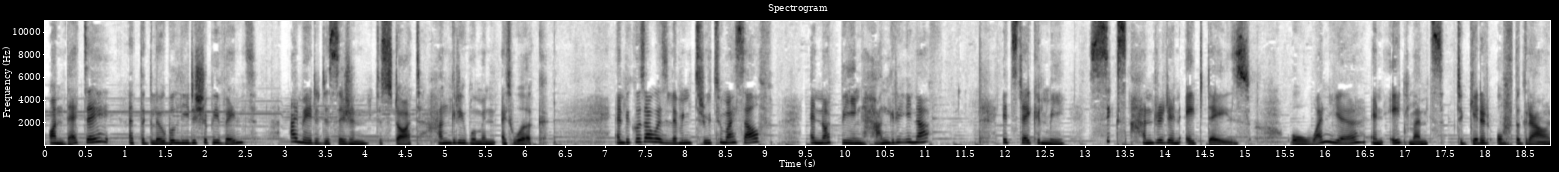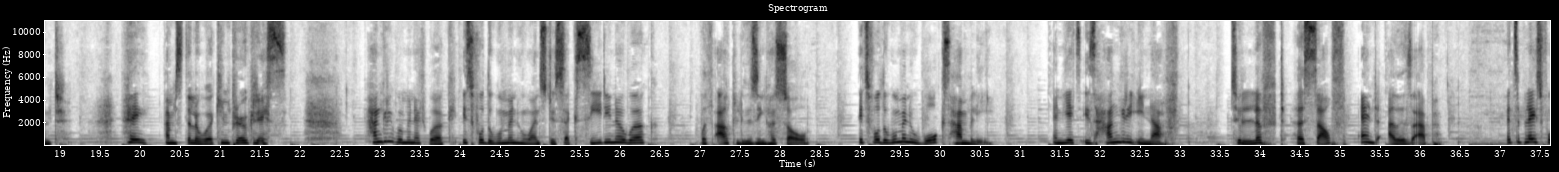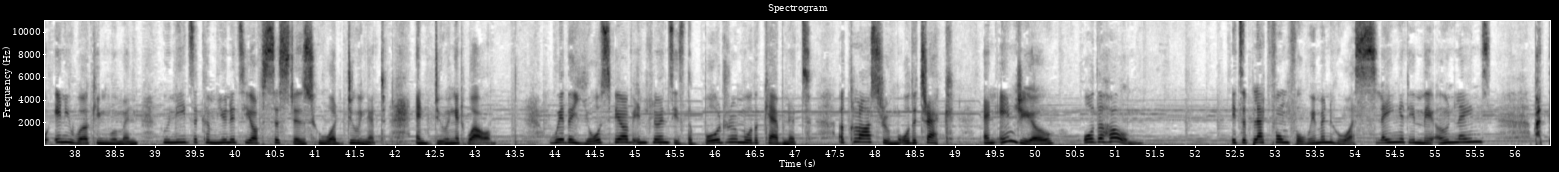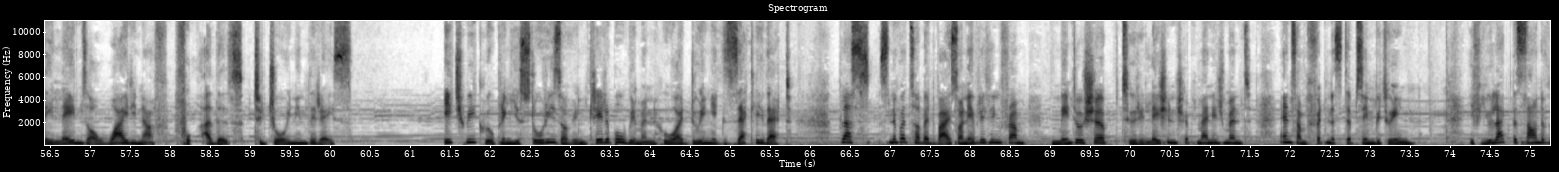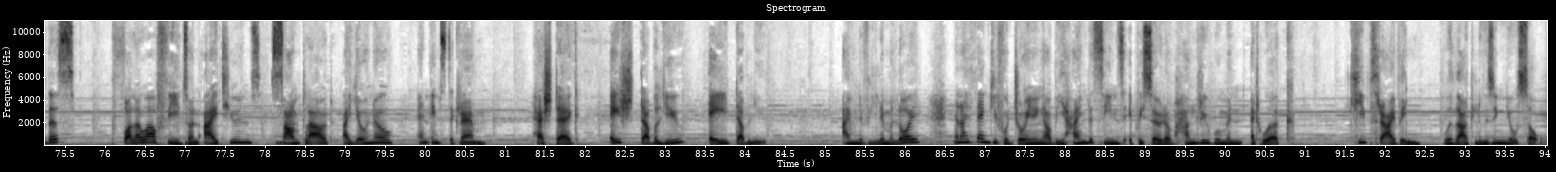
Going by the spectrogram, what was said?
On that day, at the Global Leadership event, I made a decision to start Hungry Women at Work. And because I was living true to myself and not being hungry enough, it's taken me 608 days, or one year and eight months, to get it off the ground. Hey, I'm still a work in progress. Hungry Women at Work is for the woman who wants to succeed in her work without losing her soul. It's for the woman who walks humbly and yet is hungry enough to lift herself and others up. It's a place for any working woman who needs a community of sisters who are doing it and doing it well. Whether your sphere of influence is the boardroom or the cabinet, a classroom or the track, an NGO or the home. It's a platform for women who are slaying it in their own lanes, but their lanes are wide enough for others to join in the race. Each week, we'll bring you stories of incredible women who are doing exactly that. Plus, snippets of advice on everything from mentorship to relationship management and some fitness tips in between. If you like the sound of this, follow our feeds on iTunes, SoundCloud, Iono, and Instagram. Hashtag HWAW. I'm Navile Malloy, and I thank you for joining our behind the scenes episode of Hungry Women at Work keep thriving without losing your soul.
